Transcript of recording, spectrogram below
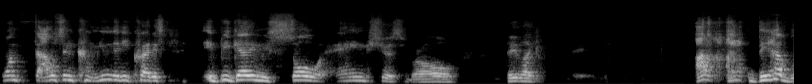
1000 community credits. It be getting me so anxious, bro. They like, I, I they have.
